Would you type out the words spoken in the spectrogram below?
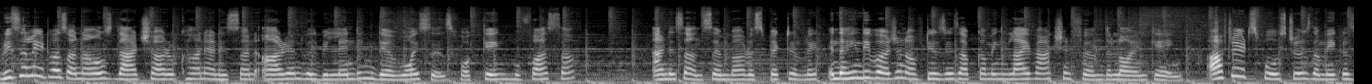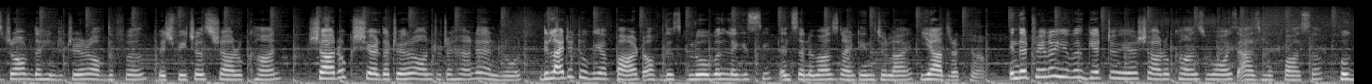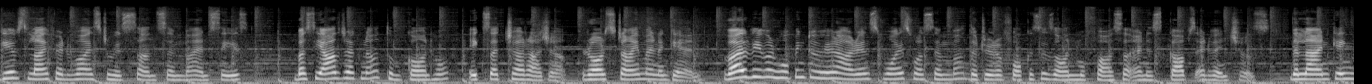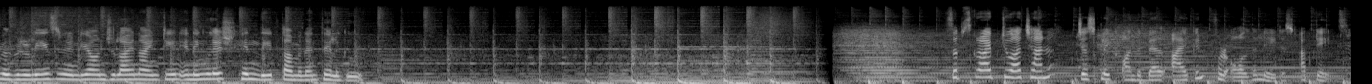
Recently, it was announced that Shah Rukh Khan and his son Aryan will be lending their voices for King Mufasa and his son Simba, respectively, in the Hindi version of Disney's upcoming live action film The Lion King. After its posters, the makers dropped the Hindi trailer of the film, which features Shah Rukh Khan. Shah Rukh shared the trailer on Twitter handle and wrote, Delighted to be a part of this global legacy in cinemas 19th July, Yaad Rakhna. In the trailer, you will get to hear Shah Rukh Khan's voice as Mufasa, who gives life advice to his son Simba and says, Bas yaad rakhna tum kaun ho, ek sacha raja, roars time and again. While we were hoping to hear Aryan's voice for Simba, the trailer focuses on Mufasa and his cub's adventures. The Lion King will be released in India on July 19 in English, Hindi, Tamil and Telugu. Subscribe to our channel. Just click on the bell icon for all the latest updates.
